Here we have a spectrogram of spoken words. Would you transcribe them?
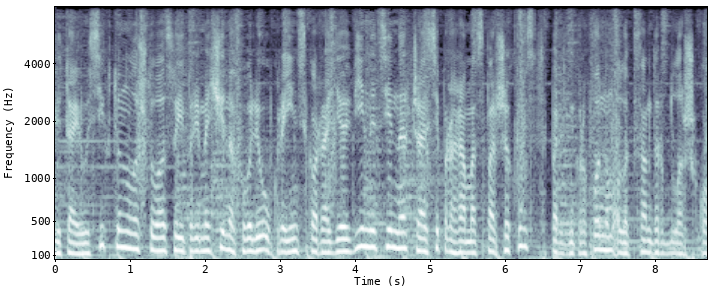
Вітаю усіх, хто налаштував свої приймачі на хвилі українського радіо Вінниці на часі програма з перших уст перед мікрофоном Олександр Блашко.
